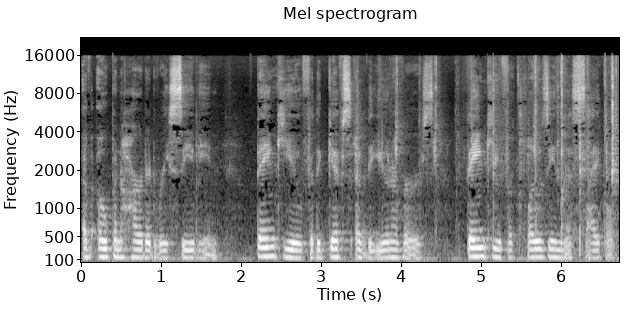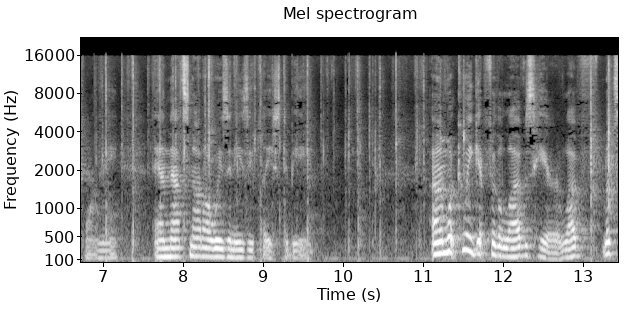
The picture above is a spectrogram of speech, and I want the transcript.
of open-hearted receiving. Thank you for the gifts of the universe. Thank you for closing this cycle for me and that's not always an easy place to be um, what can we get for the loves here love let's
